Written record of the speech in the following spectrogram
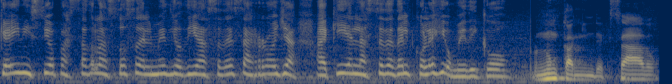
que inició pasado las 12 del mediodía se desarrolla aquí en la sede del Colegio Médico. Nunca han indexado,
